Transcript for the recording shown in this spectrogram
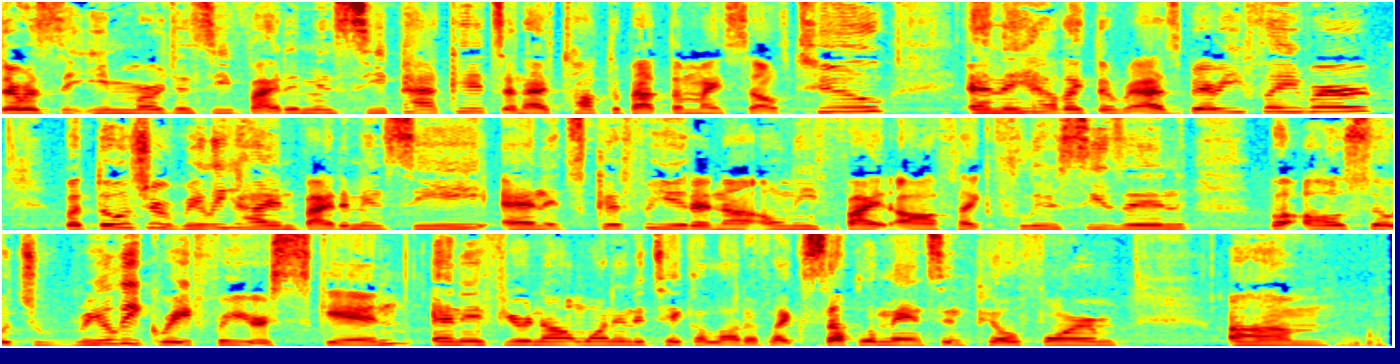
There was the Emergen-C vitamin C packets, and I've talked about them myself too. And they have like the raspberry flavor, but those are really high in vitamin C, and it's good for you to not only fight off like flu season, but also it's really great for your skin. And if you're not wanting to take a lot of like supplements in pill form, um,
